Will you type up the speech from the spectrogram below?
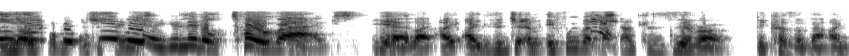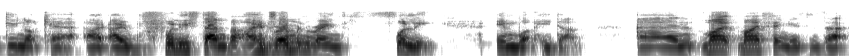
No form of entertainment. You little toe rags. Yeah, like I, I legit. If we went back down to zero because of that, I do not care. I, I fully stand behind Roman Reigns fully in what he done. And my my thing is is that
